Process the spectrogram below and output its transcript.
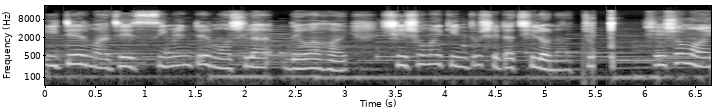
ইটের মাঝে সিমেন্টের মশলা দেওয়া হয়, সে সময় কিন্তু সেটা ছিল না। সে সময়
